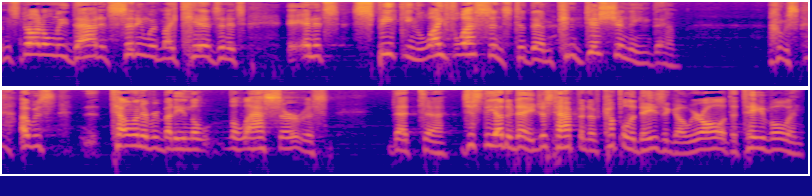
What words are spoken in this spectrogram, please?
And it's not only that, it's sitting with my kids and it's and it's speaking life lessons to them, conditioning them. I was I was telling everybody in the, the last service that uh, just the other day, just happened a couple of days ago. We were all at the table and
